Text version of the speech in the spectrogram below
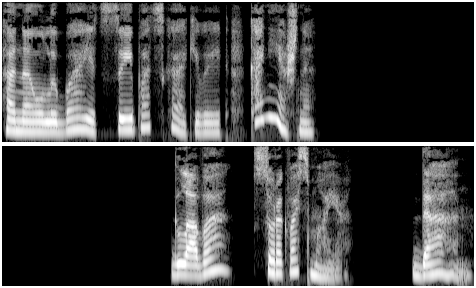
Она улыбается и подскакивает. Конечно. Глава сорок восьмая. Дан.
